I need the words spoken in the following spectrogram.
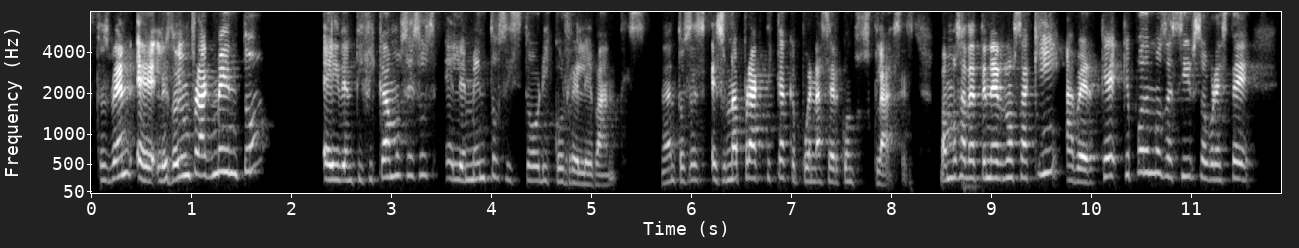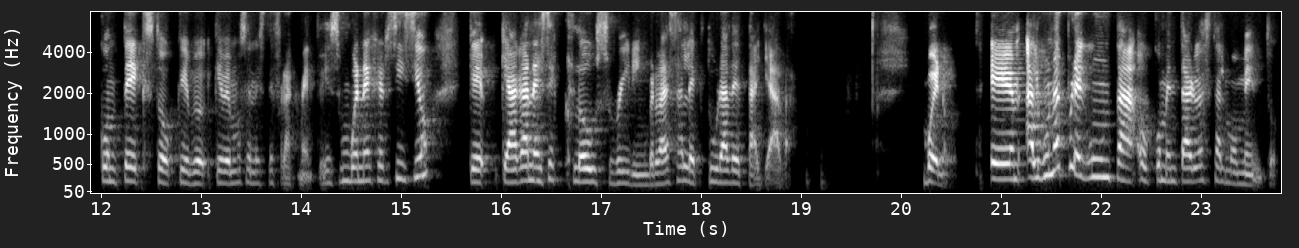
Entonces, ven, eh, les doy un fragmento e identificamos esos elementos históricos relevantes. Entonces, es una práctica que pueden hacer con sus clases. Vamos a detenernos aquí a ver qué, qué podemos decir sobre este contexto que, vemos en este fragmento. Y es un buen ejercicio que, hagan ese close reading, ¿verdad? Esa lectura detallada. Bueno, em, ¿alguna pregunta o comentario hasta el momento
